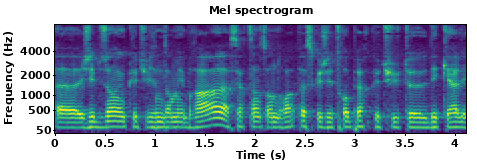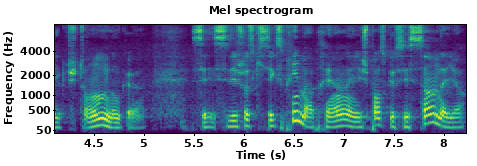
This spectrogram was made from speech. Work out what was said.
euh, j'ai besoin que tu viennes dans mes bras à certains endroits parce que j'ai trop peur que tu te décales et que tu tombes. Donc euh, c'est des choses qui s'expriment après, hein, et je pense que c'est sain d'ailleurs.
